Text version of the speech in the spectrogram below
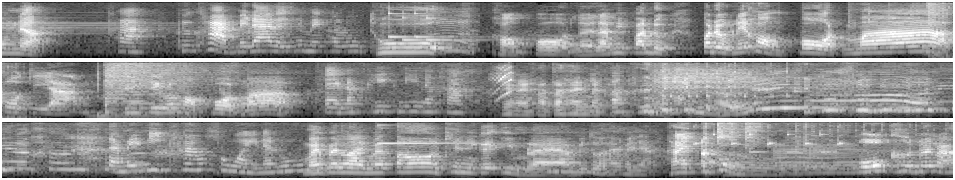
มเนี่ย ค่ะคือขาดไม่ได้เลยใช่ไหมคะลูก ถูกอืม ของโปรดเลยแล้วมีปลาดุกปลาดุกนี่ของโปรดมาก โปรกี่อย่างจริงๆเป็นของโปรดมากแต่น้ำพริกนี่นะคะยังไงคะจะให้ไหมคะเฮ้ยนี่นะคะแต่ไม่มีข้าวสวยนะลูกไม่เป็นไรแม่ต้องแค่นี้ก็อิ่มแล้วพี่ตูนให้ไหมเนี่ยให้ โป๊กคืนด้วยนะ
